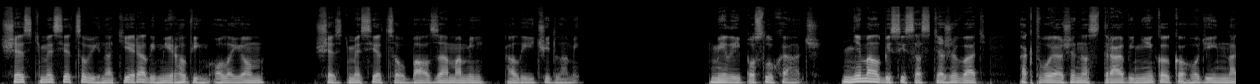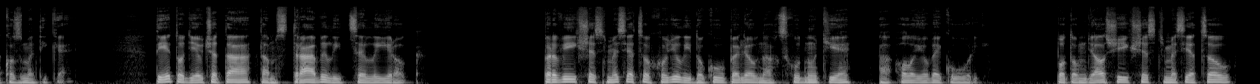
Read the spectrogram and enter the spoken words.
6 mesiacov ich natierali mirhovým olejom, 6 mesiacov balzámami a líčidlami. Milý poslucháč, nemal by si sa sťažovať, ak tvoja žena strávi niekoľko hodín na kozmetike. Tieto dievčatá tam strávili celý rok. Prvých 6 mesiacov chodili do kúpeľov na schudnutie a olejové kúry. Potom ďalších 6 mesiacov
